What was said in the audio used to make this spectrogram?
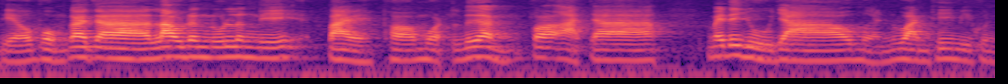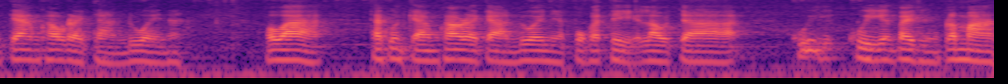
เดี๋ยวผมก็จะเล่าเรื่องนู้นเรื่องนี้ไปพอหมดเรื่องก็อาจจะไม่ได้อยู่ยาวเหมือนวันที่มีคุณแก้มเข้ารายการด้วยนะ เพราะว่าถ้าคุณแก้มเข้ารายการด้วยเนี่ยปกติเราจะคุยคุยกันไปถึงประมาณ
